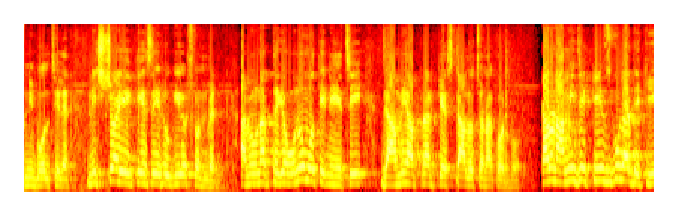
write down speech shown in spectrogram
উনি বলছিলেন। নিশ্চয়ই এই কেস এই রুগীও শুনবেন। আমি ওনার থেকে অনুমতি নিয়েছি যে আমি আপনার কেসটা আলোচনা করব। কারণ আমি যে কেসগুলা দেখি,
